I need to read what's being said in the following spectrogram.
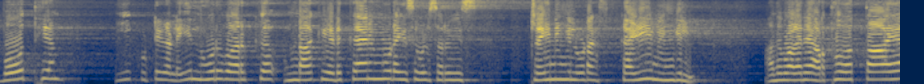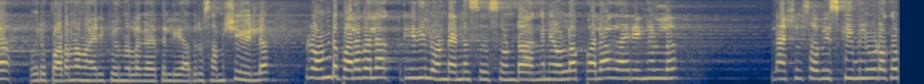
ബോധ്യം ഈ കുട്ടികൾ ഈ നൂറ് പേർക്ക് ഉണ്ടാക്കിയെടുക്കാനും കൂടെ ഈ സിവിൽ സർവീസ് ട്രെയിനിങ്ങിലൂടെ കഴിയുമെങ്കിൽ അത് വളരെ അർത്ഥവത്തായ ഒരു പഠനമായിരിക്കും എന്നുള്ള കാര്യത്തിൽ യാതൊരു സംശയമില്ല ഇപ്പോഴുണ്ട് പല പല രീതിയിലുണ്ട് എൻ എസ് എസ് ഉണ്ട് അങ്ങനെയുള്ള പല കാര്യങ്ങളിൽ നാഷണൽ സർവീസ് സ്കീമിലൂടെ ഒക്കെ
